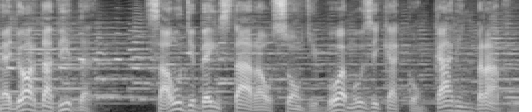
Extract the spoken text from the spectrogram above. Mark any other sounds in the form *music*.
Melhor da vida. Saúde e bem-estar ao som de boa música com Karen Bravo.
